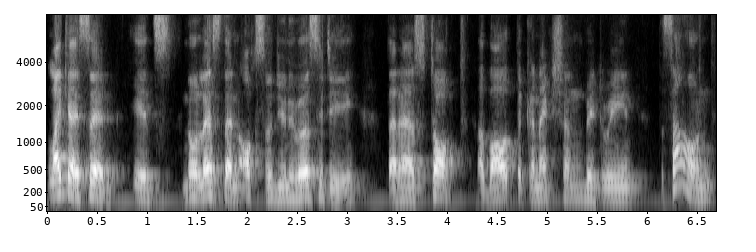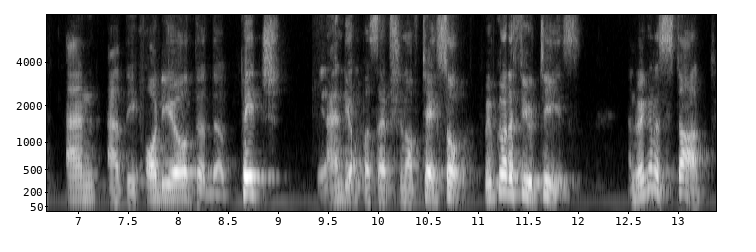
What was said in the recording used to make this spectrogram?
like I said, it's no less than Oxford University that has talked about the connection between the sound and at the audio, the, the pitch, yeah. and your perception of taste. So we've got a few T's, and we're going to start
